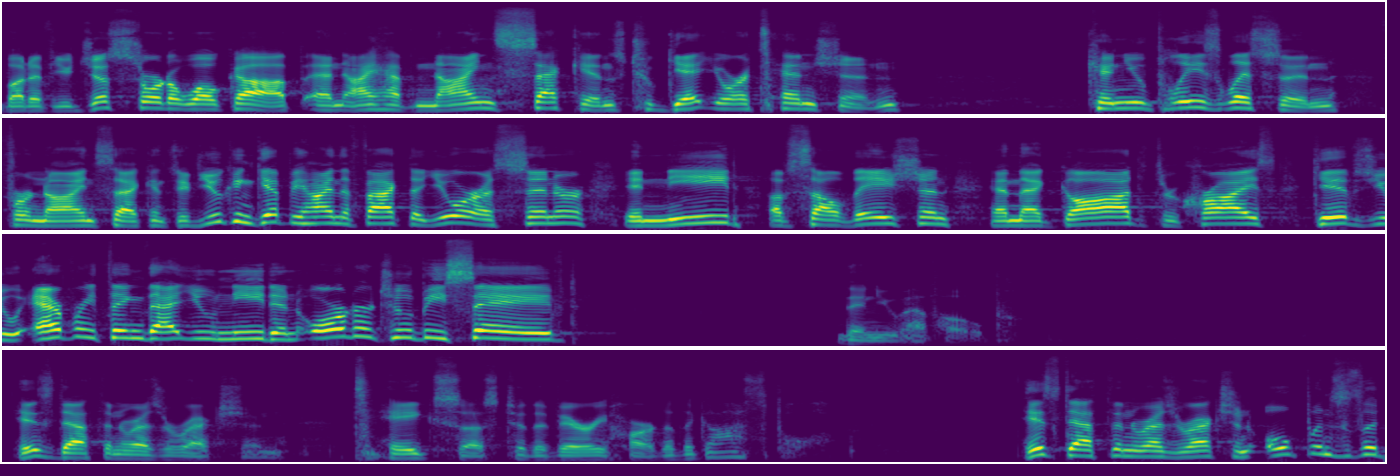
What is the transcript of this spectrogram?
but if you just sort of woke up and I have nine seconds to get your attention, can you please listen for nine seconds? If you can get behind the fact that you are a sinner in need of salvation and that God, through Christ, gives you everything that you need in order to be saved, then you have hope. His death and resurrection takes us to the very heart of the gospel. His death and resurrection opens the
